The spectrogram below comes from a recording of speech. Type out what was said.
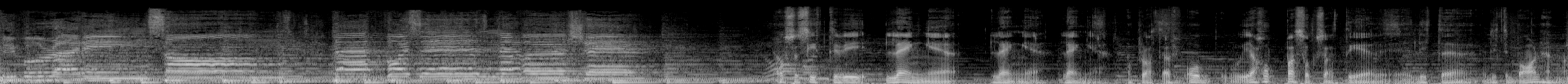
People writing songs that voices never share Och så sitter vi länge, länge, länge och pratar. Och jag hoppas också att det är lite, lite barn hemma.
